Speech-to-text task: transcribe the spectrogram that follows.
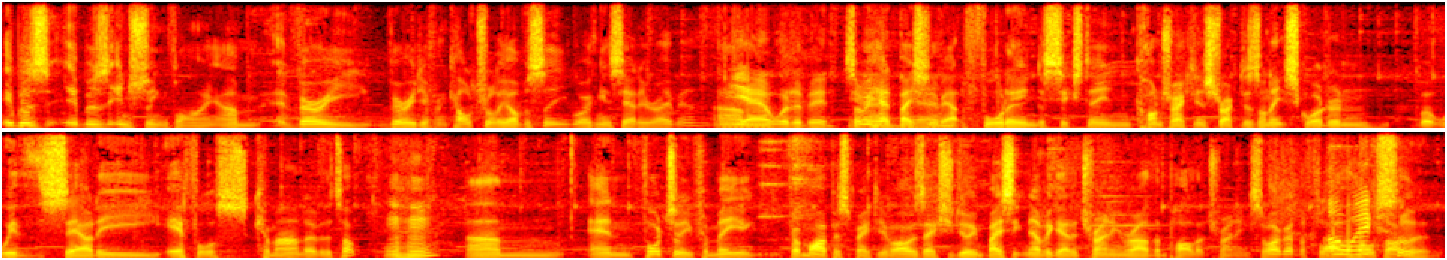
It was it was interesting flying. Um, very very different culturally, obviously, working in Saudi Arabia. Um, yeah, it would have been. So we had basically yeah. about 14 to 16 contract instructors on each squadron, but with Saudi Air Force command over the top. Mm-hmm. Um, and fortunately for me, from my perspective, I was actually doing basic navigator training rather than pilot training. So I got to fly Oh, the whole excellent! time.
